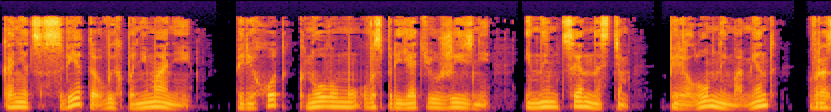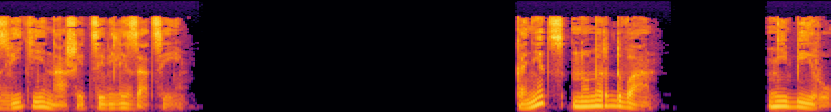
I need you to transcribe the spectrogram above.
Конец света в их понимании – переход к новому восприятию жизни, иным ценностям, переломный момент в развитии нашей цивилизации. Конец номер два. Нибиру.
